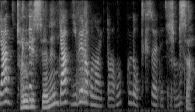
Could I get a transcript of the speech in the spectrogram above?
약 근데 전기세는 약 2배라고 나와 있더라고 근데 어떻게 써야 되지 그러면? 14.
